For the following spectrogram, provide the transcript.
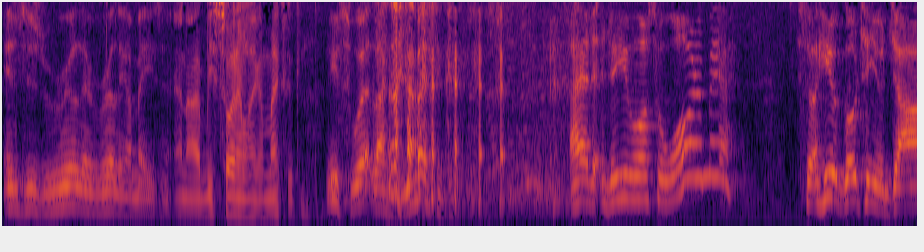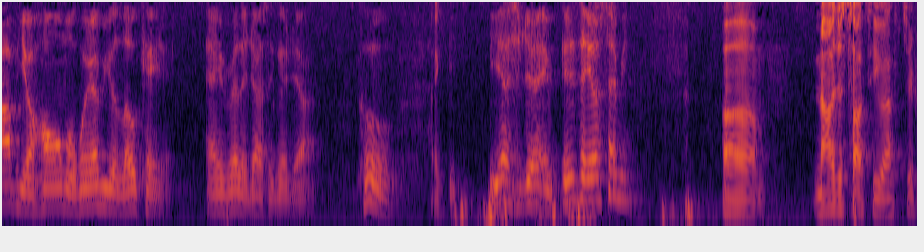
it's just really, really amazing. And I'll be sweating like a Mexican. You sweat like a Mexican. I had. Do you want some water, man? So he'll go to your job, your home, or wherever you're located, and he really does a good job. Cool. Yes, James. Anything else, Sammy? Um, no, I'll just talk to you after.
